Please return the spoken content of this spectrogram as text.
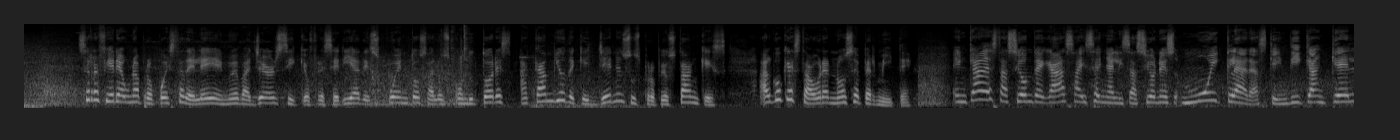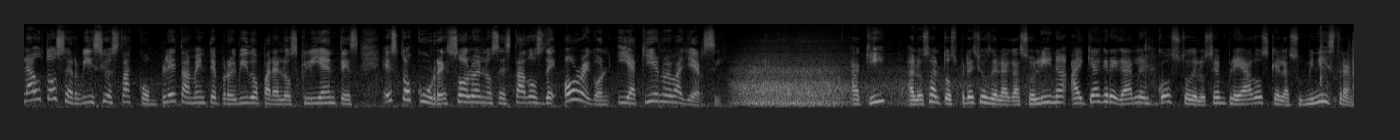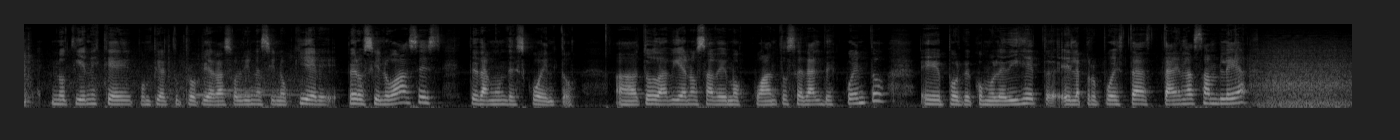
Se refiere a una propuesta de ley en Nueva Jersey que ofrecería descuentos a los conductores a cambio de que llenen sus propios tanques, algo que hasta ahora no se permite. En cada estación de gas hay señalizaciones muy claras que indican que el autoservicio está completamente prohibido para los clientes. Esto ocurre solo en los estados de Oregon y aquí en Nueva Jersey. Aquí, a los altos precios de la gasolina hay que agregarle el costo de los empleados que la suministran. No tienes que pompear tu propia gasolina si no quieres, pero si lo haces, te dan un descuento. Ah, todavía no sabemos cuánto será el descuento, eh, porque como le dije, eh, la propuesta está en la Asamblea.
